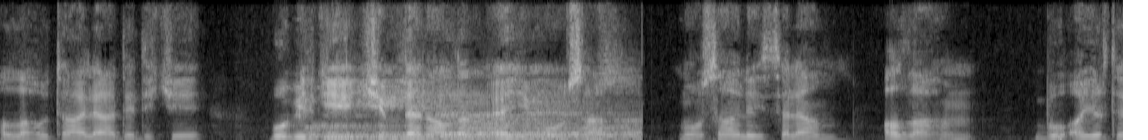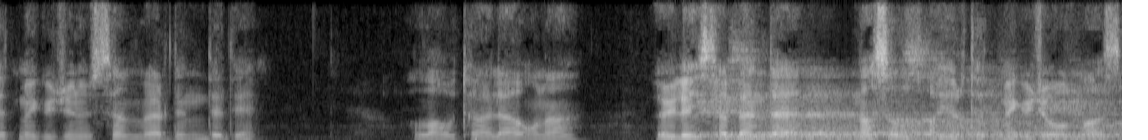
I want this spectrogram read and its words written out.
Allahu Teala dedi ki, bu bilgiyi kimden aldın ey Musa? Musa aleyhisselam, Allah'ım bu ayırt etme gücünü sen verdin dedi. Allahu Teala ona, öyleyse bende nasıl ayırt etme gücü olmaz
